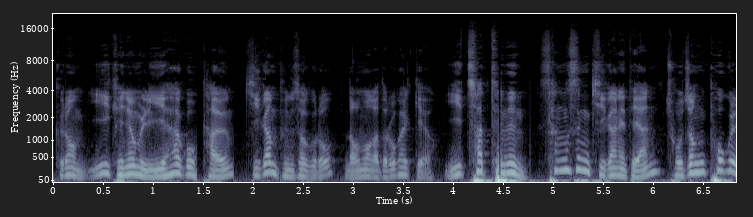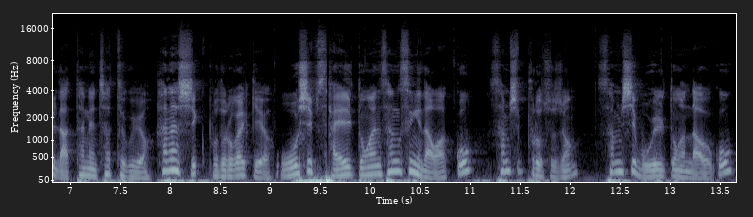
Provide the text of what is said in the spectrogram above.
그럼 이 개념을 이해하고 다음 기간 분석으로 넘어가도록 할게요. 이 차트는 상승 기간에 대한 조정 폭을 나타낸 차트고요. 하나씩 보도록 할게요. 54일 동안 상승이 나왔고 30% 조정, 35일 동안 나오고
